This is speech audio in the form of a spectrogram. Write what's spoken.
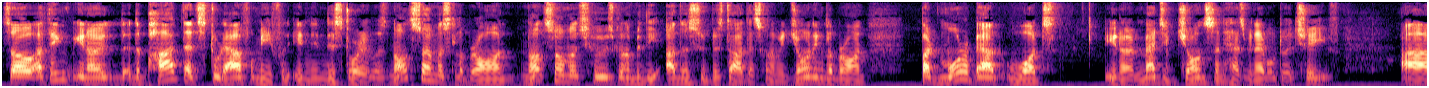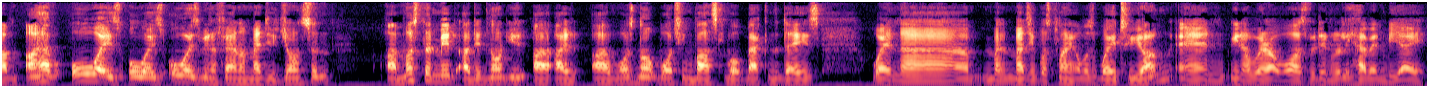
So I think you know the, the part that stood out for me for in, in this story was not so much LeBron, not so much who's going to be the other superstar that's going to be joining LeBron, but more about what you know Magic Johnson has been able to achieve. Um, I have always, always, always been a fan of Magic Johnson. I must admit, I did not. I I, I was not watching basketball back in the days when uh, Magic was playing. I was way too young, and you know where I was, we didn't really have NBA,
